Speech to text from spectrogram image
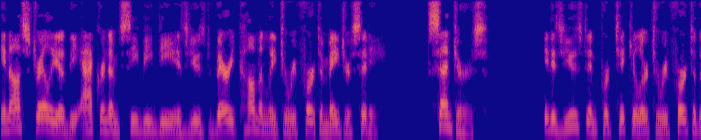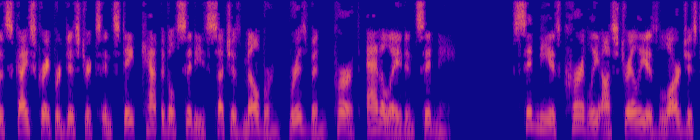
In Australia the acronym CBD is used very commonly to refer to major city centers it is used in particular to refer to the skyscraper districts in state capital cities such as Melbourne, Brisbane, Perth, Adelaide and Sydney. Sydney is currently Australia's largest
